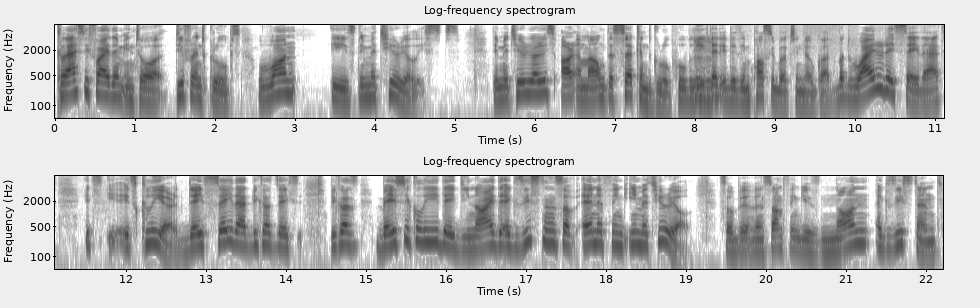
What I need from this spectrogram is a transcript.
classify them into different groups one is the materialists the materialists are among the second group who believe that it is impossible to know God. But why do they say that? It's it's clear. They say that because they because basically they deny the existence of anything immaterial. So when something is non-existent,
